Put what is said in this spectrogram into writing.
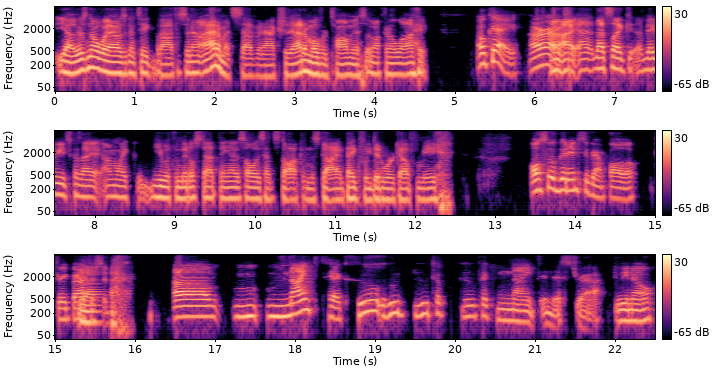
Yeah, there's no way I was gonna take Batherson. Now I had him at seven actually. I had him over Thomas. I'm not gonna lie. Okay, all right. I, I, I that's like maybe it's because I I'm like you with the Mittelstadt thing. I just always had stock in this guy, and thankfully did work out for me. Also a good Instagram follow, Drake Batherson. Yeah. Um, ninth pick. Who who who took who picked ninth in this draft? Do we know?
